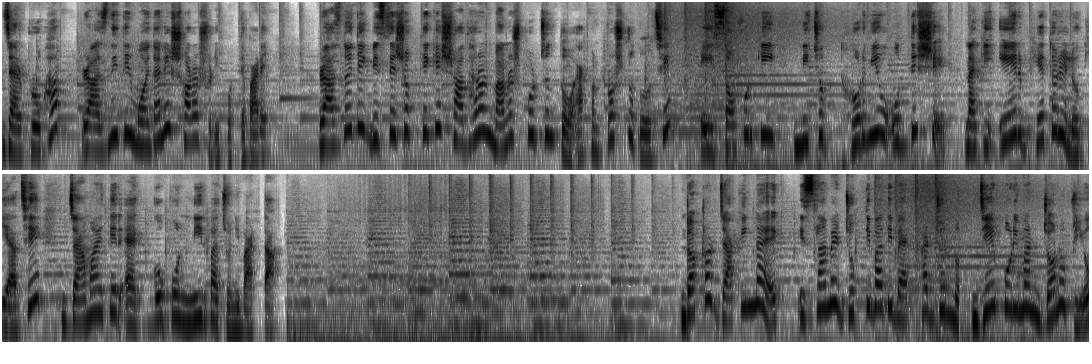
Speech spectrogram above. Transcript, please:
যার প্রভাব রাজনীতির ময়দানে সরাসরি পড়তে পারে। রাজনৈতিক বিশ্লেষক থেকে সাধারণ মানুষ পর্যন্ত এখন প্রশ্ন তুলছে, এই সফর কি নিছক ধর্মীয় উদ্দেশ্যে, নাকি এর ভেতরে লুকিয়ে আছে জামায়াতের এক গোপন নির্বাচনী বার্তা? ডক্টর জাকির নায়েক ইসলামের যুক্তিবাদী ব্যাখ্যার জন্য যে পরিমাণ জনপ্রিয়,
